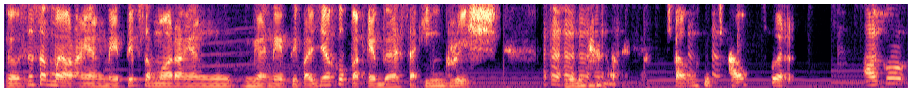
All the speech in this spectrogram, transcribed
nggak usah sama orang yang native sama orang yang nggak native aja aku pakai bahasa Inggris campur-campur aku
